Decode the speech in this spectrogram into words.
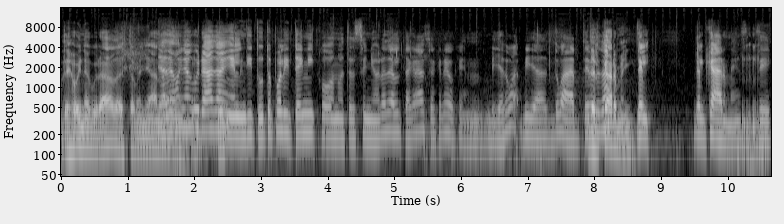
dejó inaugurada esta mañana. Ya dejó inaugurada en el Instituto Politécnico Nuestra Señora de Altagracia, creo que en Villa Duarte, Villa Duarte Del Carmen. Del, del Carmen, sí.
